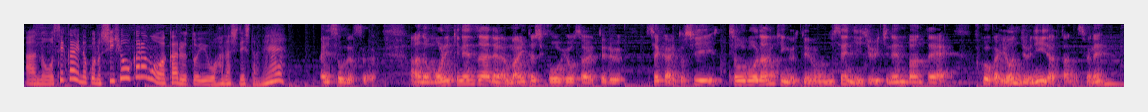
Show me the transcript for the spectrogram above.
あの世界のこの指標からも分かるというお話でしたね。はい、そうです。あの、森記念財団が毎年公表されている世界都市総合ランキングっていうのは2021年版で、福岡42位だったんですよね。うん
